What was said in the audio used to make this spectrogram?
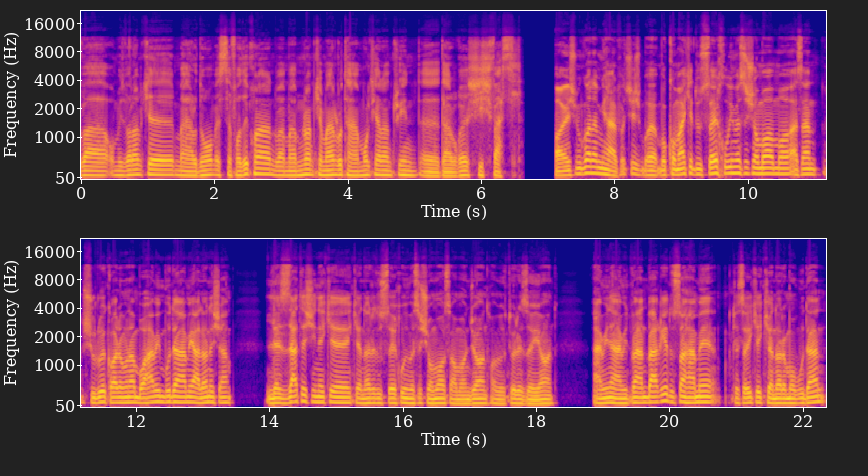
و امیدوارم که مردم استفاده کنن و ممنونم که من رو تحمل کردن تو این در واقع شیش فصل. خواهش می‌کنم. این حرفا چیش با, با کمک دوستای خوبی مثل شما ما اصلا شروع کارمونم با همین بوده. همین الانشم لذتش اینه که کنار دوستای خوبی مثل شما سامان جان خانم دکتر رضاییان امین حمید و بقیه دوستان همه کسایی که کنار ما بودن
